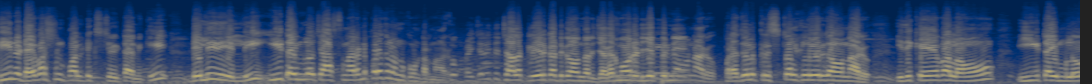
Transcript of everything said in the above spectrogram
దీన్ని డైవర్షన్ పాలిటిక్స్ చేయడానికి ఢిల్లీ వెళ్ళి ఈ టైంలో చేస్తున్నారని ప్రజలు అనుకుంటున్నారు. ప్రజలైతే చాలా క్లియర్ కట్గా ఉన్నారు. జగన్మోహన్ రెడ్డి చెప్పింది క్లియర్గా ఉన్నారు. ప్రజలు క్రిస్టల్ క్లియర్గా ఉన్నారు. ఇది కేవలం ఈ టైంలో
